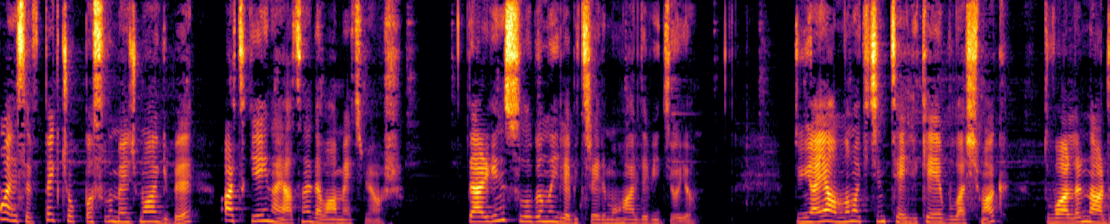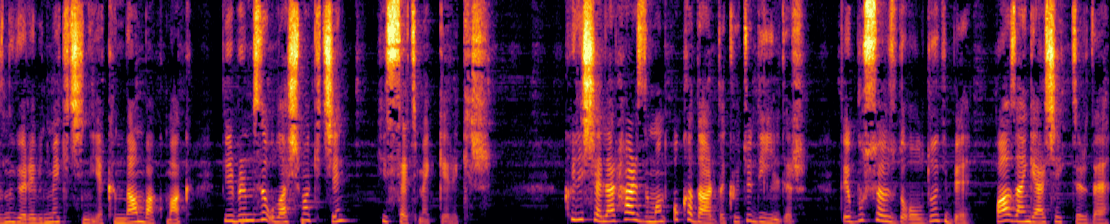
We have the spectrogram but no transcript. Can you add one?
maalesef pek çok basılı mecmua gibi artık yayın hayatına devam etmiyor. Derginin sloganıyla bitirelim o halde videoyu. Dünyayı anlamak için tehlikeye bulaşmak, duvarların ardını görebilmek için yakından bakmak, birbirimize ulaşmak için hissetmek gerekir. Klişeler her zaman o kadar da kötü değildir ve bu sözde olduğu gibi bazen gerçektir de.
